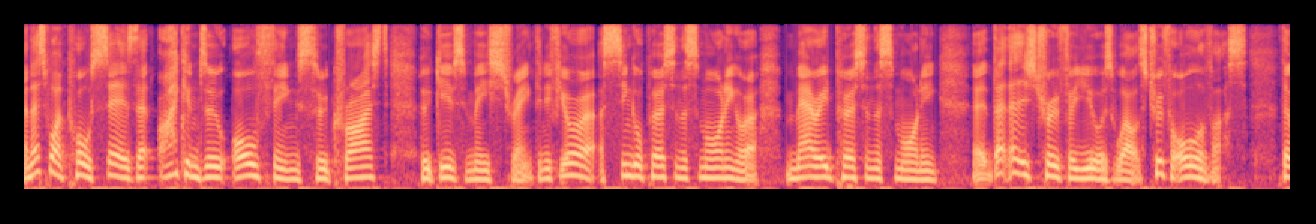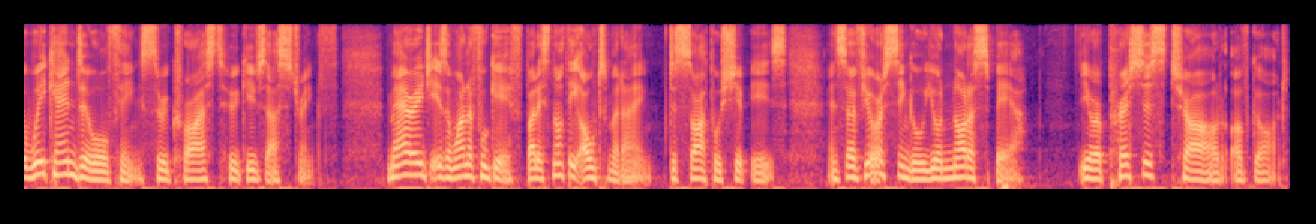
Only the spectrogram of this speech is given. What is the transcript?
And that's why Paul says that I can do all things through Christ who gives me strength. And if you're a single person this morning or a married person this morning, uh, that, that is true for you as well. It's true for all of us that we can do all things through Christ who gives us strength. Marriage is a wonderful gift, but it's not the ultimate aim. Discipleship is. And so if you're a single, you're not a spare. You're a precious child of God.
